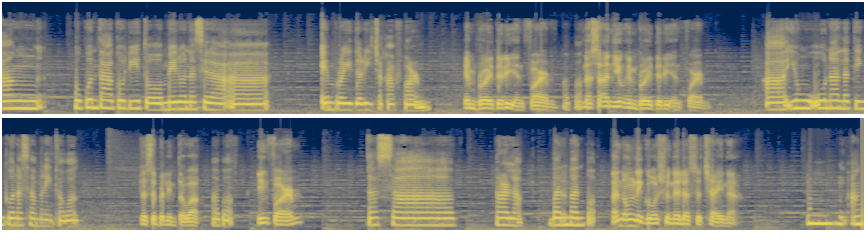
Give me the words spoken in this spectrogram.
Ang pupunta ako dito, meron na sila ah, embroidery tsaka farm. Embroidery and farm. Opo. Nasaan yung embroidery and farm? Ah, yung una lating ko nasa Manitawag. Nasa Balintawak. Opo. In farm, Tas sa Tarlac, Banban po. anong negosyo nila sa China? Mm, ang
